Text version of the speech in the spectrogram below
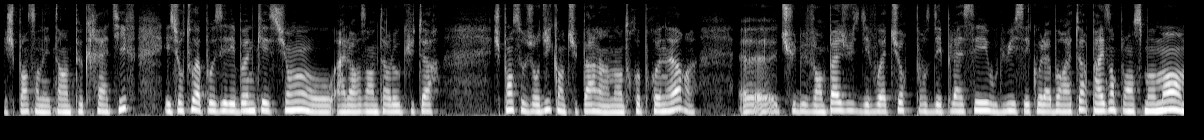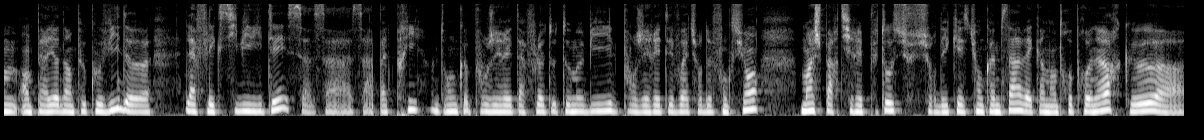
et je pense en étant un peu créatif, et surtout à poser les bonnes questions à leurs interlocuteurs. Je pense aujourd'hui, quand tu parles à un entrepreneur, euh, tu lui vends pas juste des voitures pour se déplacer ou lui et ses collaborateurs. Par exemple, en ce moment, en, période un peu Covid, euh, la flexibilité, ça n'a ça, pas de prix. Donc, pour gérer ta flotte automobile, pour gérer tes voitures de fonction, moi, je partirais plutôt sur, des questions comme ça avec un entrepreneur que euh,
